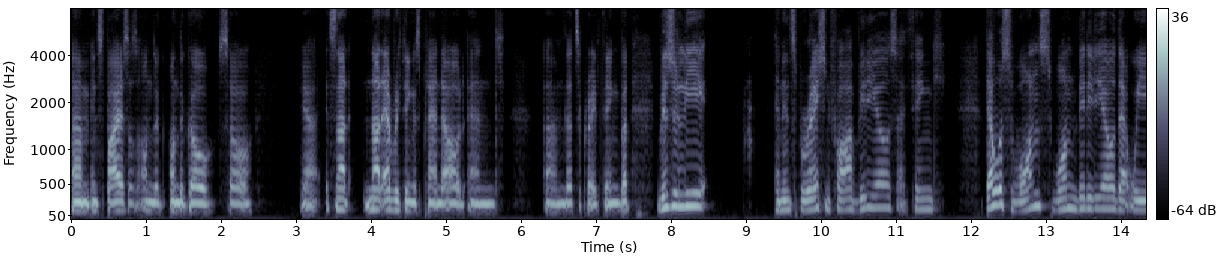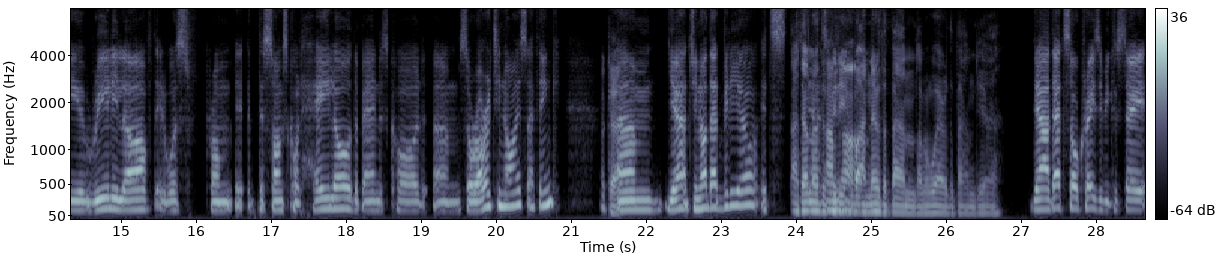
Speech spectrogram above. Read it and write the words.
um inspires us on the on the go. So yeah it's not not everything is planned out and um that's a great thing. But visually an inspiration for our videos i think there was once one video that we really loved it was from it, the song's called halo the band is called um sorority noise i think Okay. um, yeah, do you know that video? It's I don't know the I'm video, not- but I know the band. I'm aware of the band. Yeah. yeah, that's so crazy because they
